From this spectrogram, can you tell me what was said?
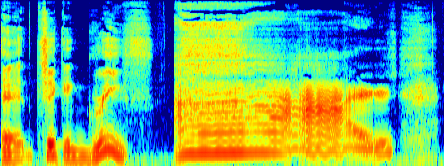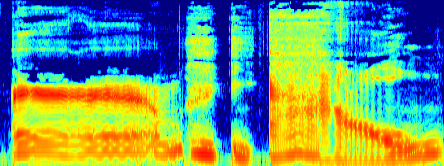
and chicken grease. I am out.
